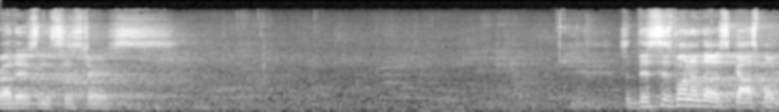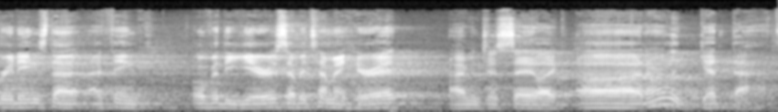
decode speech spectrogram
Brothers and sisters. So, this is one of those gospel readings that I think over the years, every time I hear it, I would just say, like, uh, I don't really get that.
